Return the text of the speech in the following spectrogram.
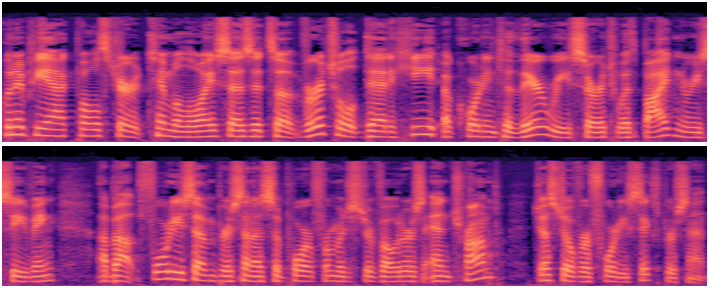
Quinnipiac pollster Tim Malloy says it's a virtual dead heat, according to their research, with Biden receiving about 47% of support from registered voters and Trump just over 46%.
